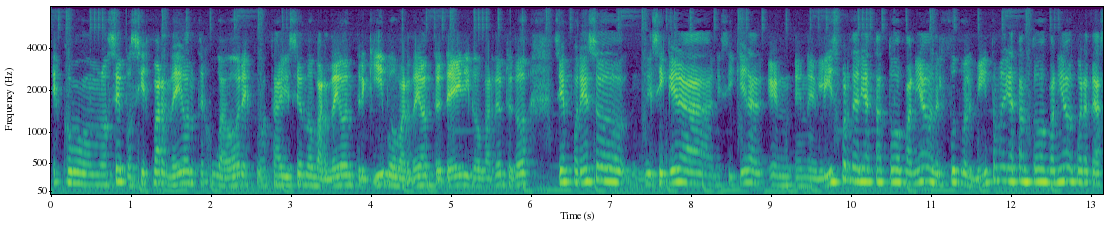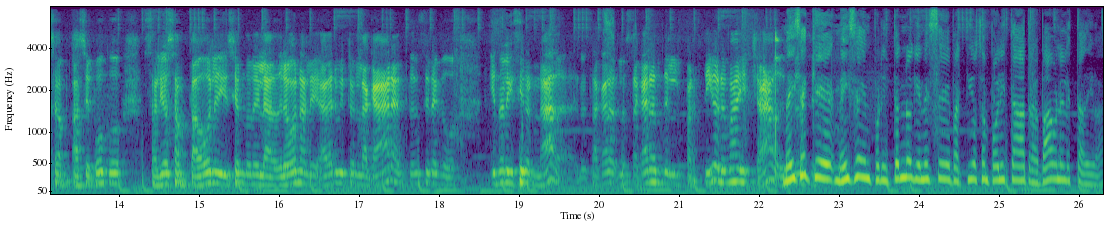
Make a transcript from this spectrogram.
es como, no sé, pues si es bardeo entre jugadores, como estaba diciendo, bardeo entre equipos, bardeo entre técnicos, bardeo entre todos. Si es por eso, ni siquiera ni siquiera en, en el eSport debería estar todos baneados, en el fútbol mixto debería estar todos baneados. Acuérdate, hace, hace poco salió San Paolo diciéndole ladrón al, árbitro en la cara, entonces era como y no le hicieron nada. Lo sacaron, lo sacaron del partido nomás y chao. Me dicen que me dicen por interno que en ese partido San Paolo estaba atrapado en el estadio. ¿eh?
